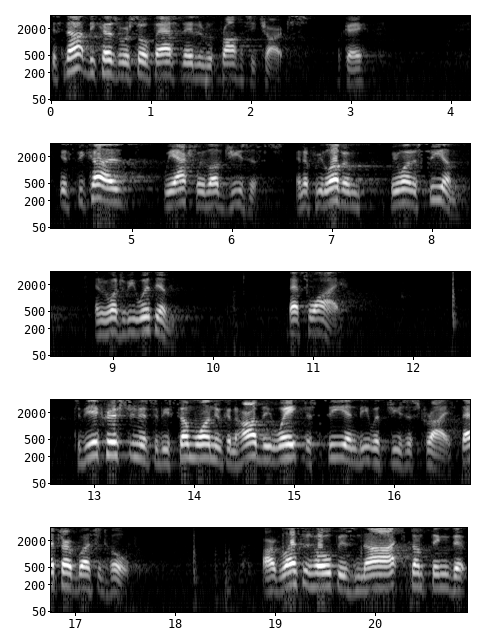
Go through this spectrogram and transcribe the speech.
it's not because we're so fascinated with prophecy charts, okay? It's because we actually love Jesus. And if we love him, we want to see him and we want to be with him. That's why. To be a Christian is to be someone who can hardly wait to see and be with Jesus Christ. That's our blessed hope. Our blessed hope is not something that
